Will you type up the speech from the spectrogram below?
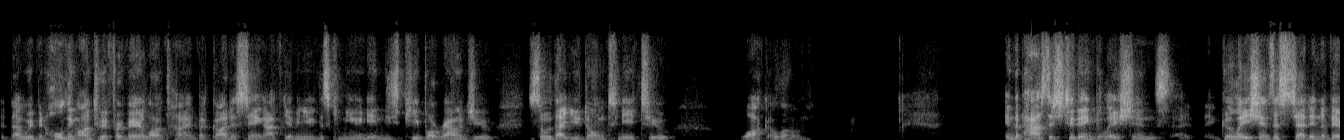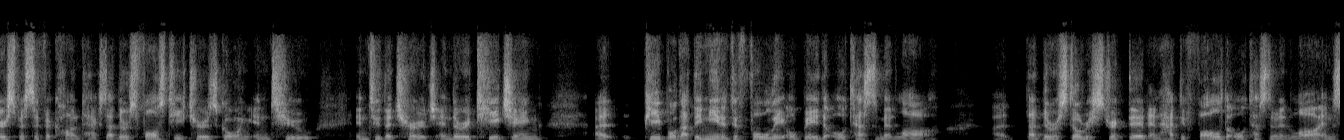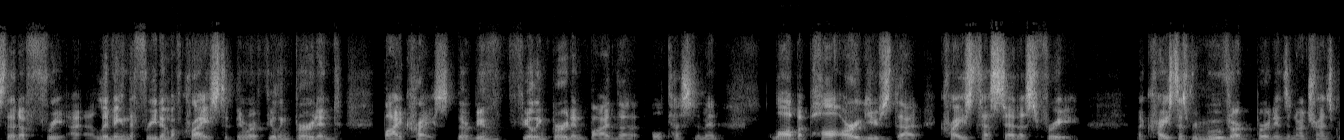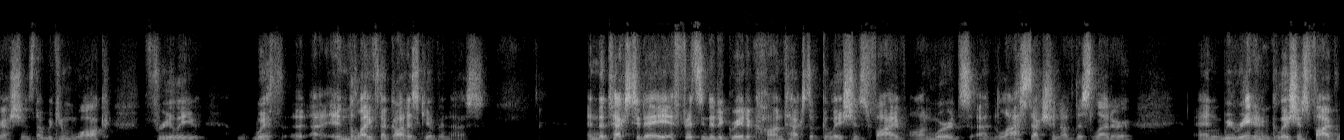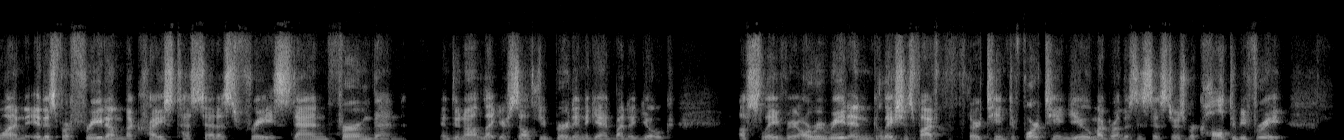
that we've been holding on to it for a very long time. But God is saying, I've given you this community and these people around you so that you don't need to walk alone. In the passage today in Galatians, Galatians is set in a very specific context that there's false teachers going into, into the church and they were teaching uh, people that they needed to fully obey the Old Testament law uh, that they were still restricted and had to follow the Old Testament law. Instead of free uh, living in the freedom of Christ, they were feeling burdened by Christ. They were being feeling burdened by the Old Testament law. But Paul argues that Christ has set us free. That Christ has removed our burdens and our transgressions, that we can walk freely with uh, uh in the life that God has given us. And the text today, it fits into the greater context of Galatians 5 onwards, uh, the last section of this letter, and we read in Galatians 5:1, it is for freedom that Christ has set us free. Stand firm then, and do not let yourselves be burdened again by the yoke of slavery. Or we read in Galatians 5:13 to 14, you, my brothers and sisters, were called to be free,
